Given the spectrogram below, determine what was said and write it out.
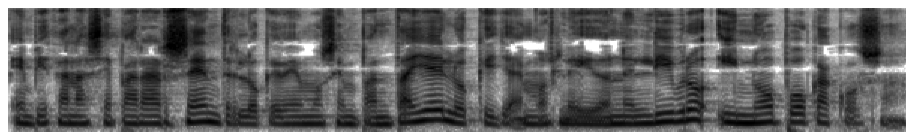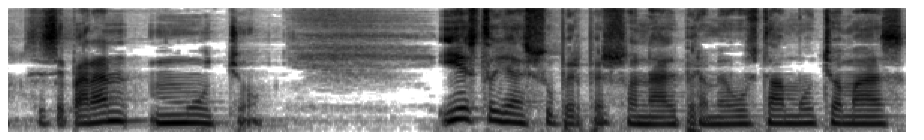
empiezan a separarse entre lo que vemos en pantalla y lo que ya hemos leído en el libro, y no poca cosa, se separan mucho. Y esto ya es súper personal, pero me gusta mucho más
